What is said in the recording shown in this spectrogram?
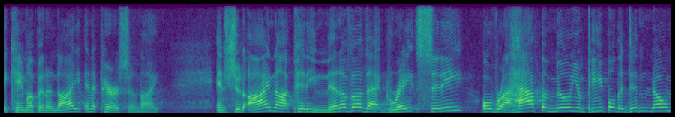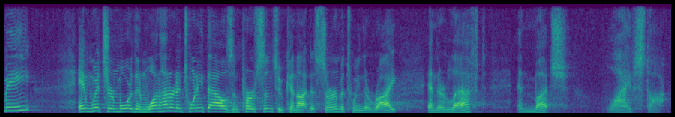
It came up in a night and it perished in a night. And should I not pity Nineveh, that great city, over a half a million people that didn't know me, in which are more than 120,000 persons who cannot discern between their right and their left, and much livestock?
